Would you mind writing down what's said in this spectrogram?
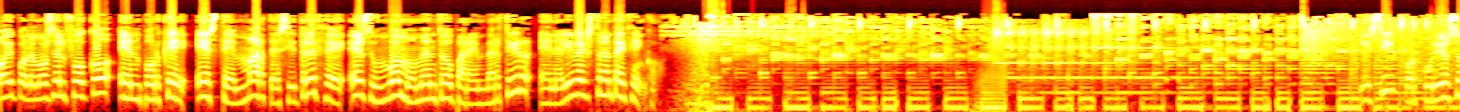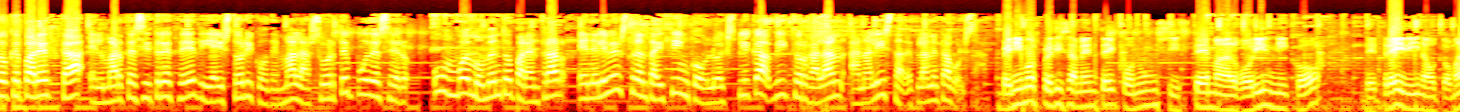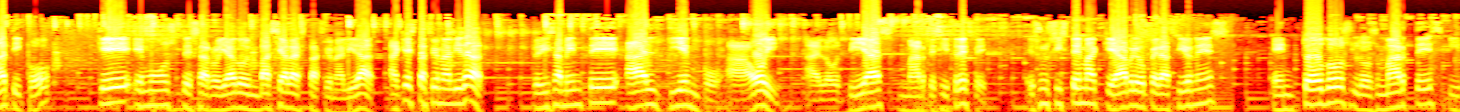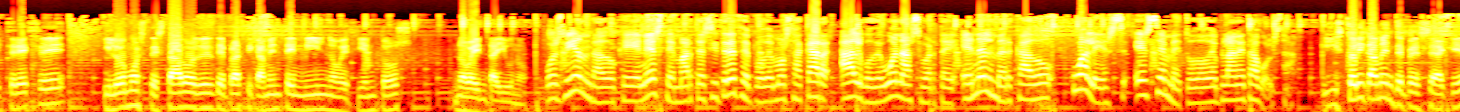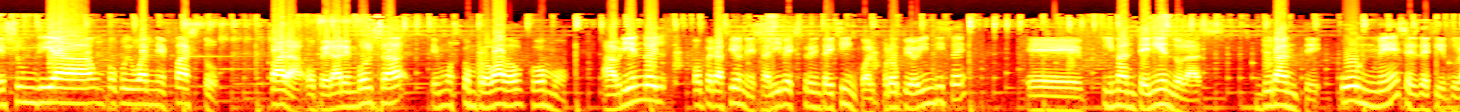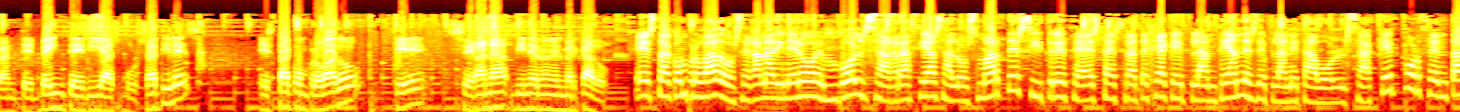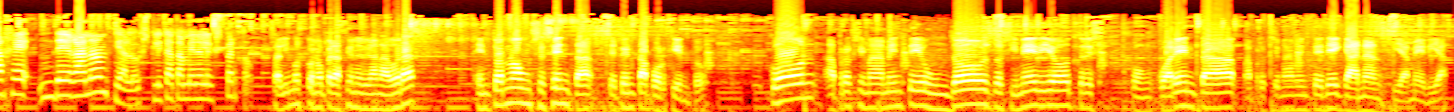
Hoy ponemos el foco en por qué este martes y 13 es un buen momento para invertir en el IBEX 35. Y sí, por curioso que parezca, el martes y 13, día histórico de mala suerte, puede ser un buen momento para entrar en el IBEX 35, lo explica Víctor Galán, analista de Planeta Bolsa. Venimos precisamente con un sistema algorítmico de trading automático que hemos desarrollado en base a la estacionalidad. ¿A qué estacionalidad? Precisamente al tiempo, a hoy, a los días martes y 13. Es un sistema que abre operaciones en todos los martes y 13 y lo hemos testado desde prácticamente 1991. Pues bien, dado que en este martes y 13 podemos sacar algo de buena suerte en el mercado, ¿cuál es ese método de Planeta Bolsa? Históricamente, pese a que es un día un poco igual nefasto para operar en bolsa, hemos comprobado cómo abriendo operaciones al IBEX 35, al propio índice, eh, y manteniéndolas durante un mes, es decir, durante 20 días bursátiles, está comprobado que se gana dinero en el mercado. Está comprobado, se gana dinero en bolsa gracias a los martes y 13 a esta estrategia que plantean desde Planeta Bolsa. ¿Qué porcentaje de ganancia? Lo explica también el experto. Salimos con operaciones ganadoras en torno a un 60-70%, con aproximadamente un 2, 2,5, 3 con 40 aproximadamente de ganancia media.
